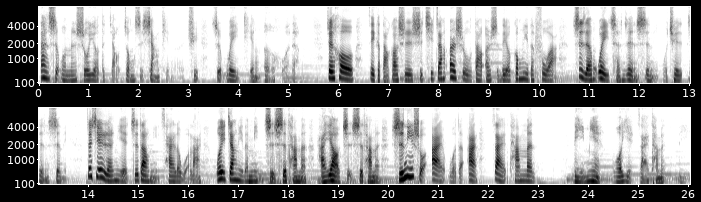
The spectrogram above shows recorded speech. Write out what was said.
但是我们所有的脚中是向天而。去是为天而活的。最后这个祷告是十七章二十五到二十六，公义的父啊，世人未曾认识你，我却认识你；这些人也知道你差了我来，我已将你的名指示他们，还要指示他们，使你所爱我的爱在他们里面，我也在他们里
